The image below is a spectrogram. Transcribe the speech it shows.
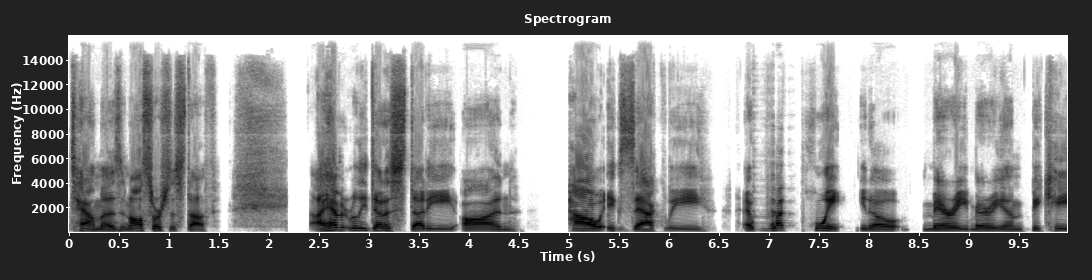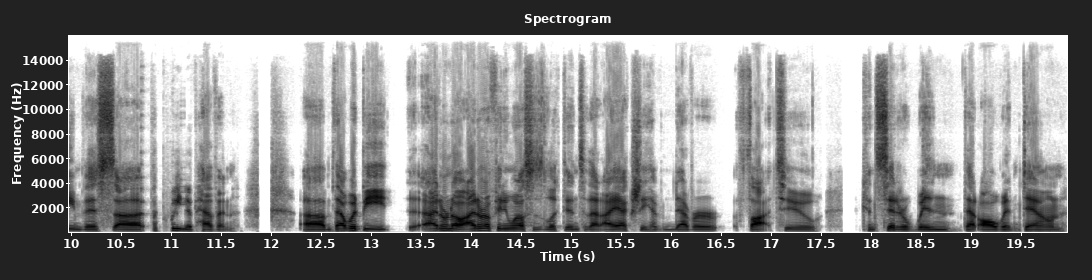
Tammuz and all sorts of stuff. I haven't really done a study on how exactly at what point you know Mary Miriam became this uh, the Queen of Heaven. Um, that would be I don't know I don't know if anyone else has looked into that. I actually have never thought to consider when that all went down.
